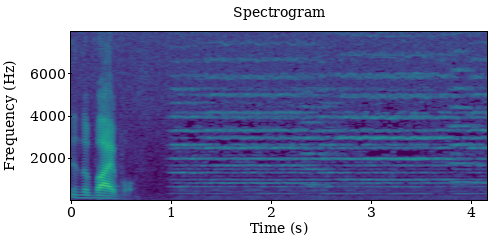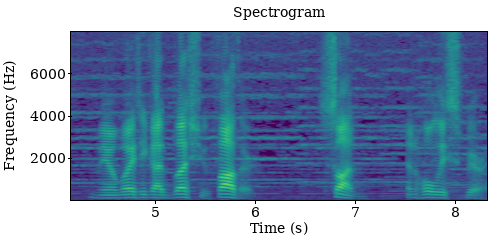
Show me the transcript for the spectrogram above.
in the Bible. May Almighty God bless you, Father, Son, and Holy Spirit.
